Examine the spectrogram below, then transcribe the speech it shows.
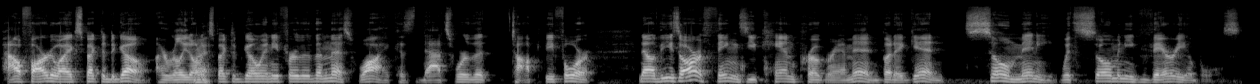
how far do I expect it to go? I really don't right. expect it to go any further than this. Why? Because that's where the topped before. Now, these are things you can program in, but again, so many with so many variables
